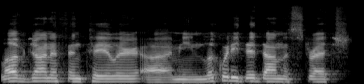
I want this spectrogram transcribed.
Love Jonathan Taylor. Uh, I mean, look what he did down the stretch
